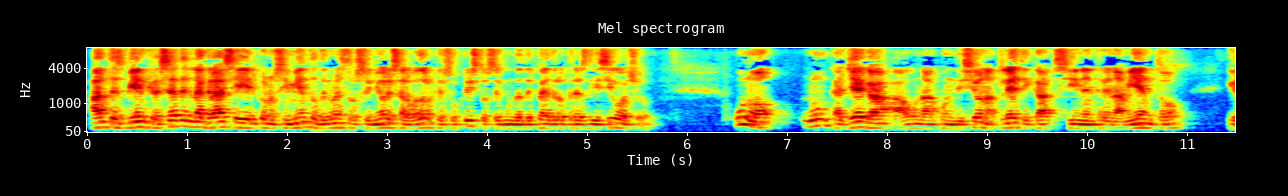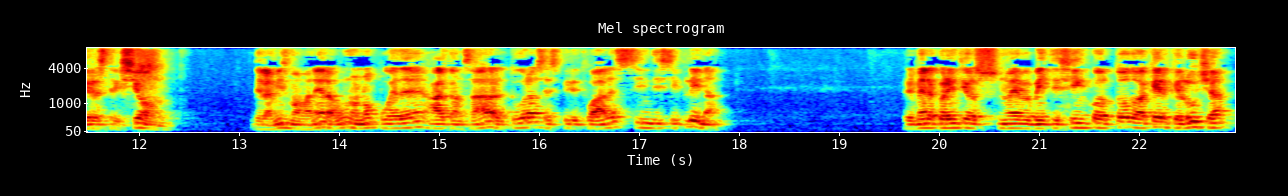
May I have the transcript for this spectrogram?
Antes bien, crecer en la gracia y el conocimiento de nuestro Señor y Salvador Jesucristo, segunda de Pedro 3:18. Uno nunca llega a una condición atlética sin entrenamiento y restricción. De la misma manera, uno no puede alcanzar alturas espirituales sin disciplina. 1 Corintios 9:25, todo aquel que lucha,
